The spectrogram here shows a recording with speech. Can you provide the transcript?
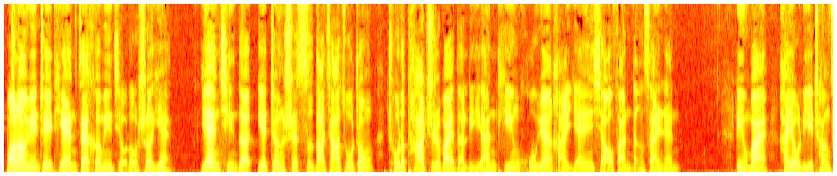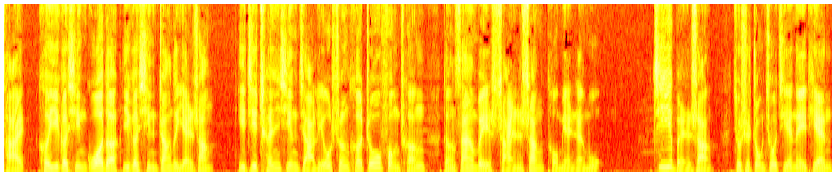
王朗云这天在和明酒楼设宴，宴请的也正是四大家族中除了他之外的李安亭、胡元海、严小凡等三人，另外还有李成才和一个姓郭的、一个姓张的盐商，以及陈兴甲、刘生和周凤成等三位陕商头面人物，基本上就是中秋节那天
